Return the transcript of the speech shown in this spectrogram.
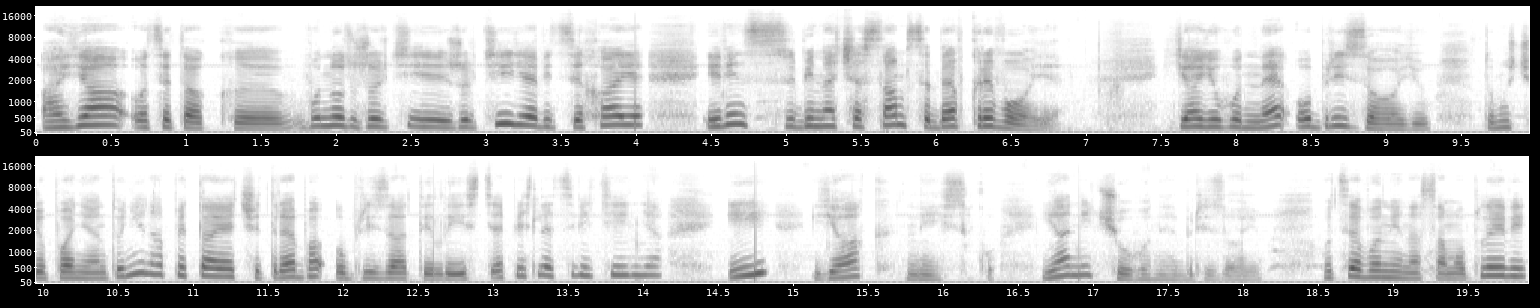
А я оце так, е, воно жовтіє, жовтіє, відсихає, і він собі наче сам себе вкриває. Я його не обрізаю, тому що пані Антоніна питає, чи треба обрізати листя після цвітіння і як низько. Я нічого не обрізаю. Оце вони на самопливі,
